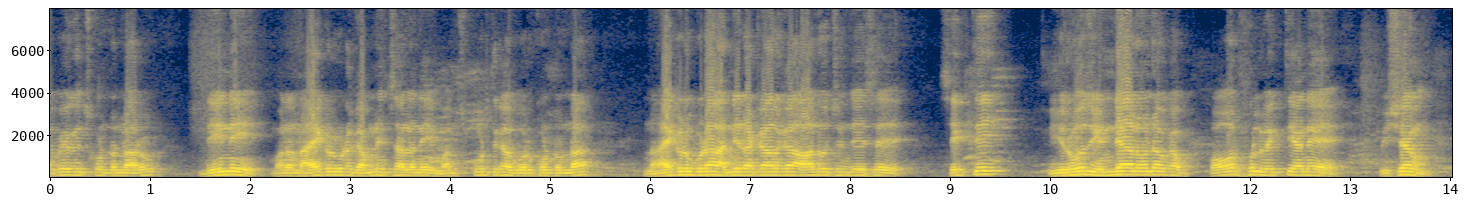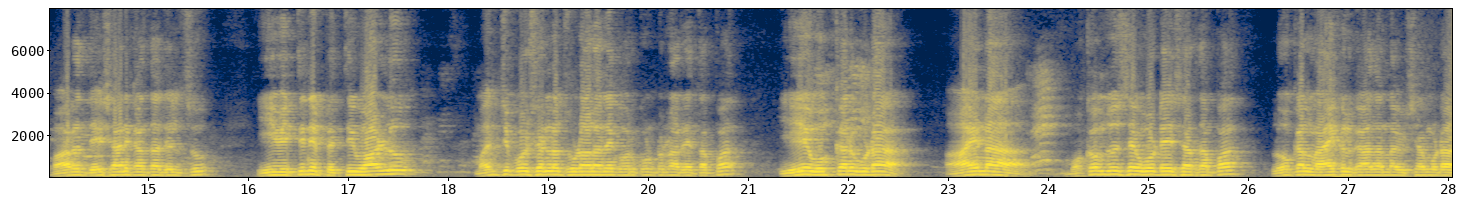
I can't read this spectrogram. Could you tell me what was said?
ఉపయోగించుకుంటున్నారు. దీన్ని మన నాయకుడు కూడా గమనించాలని మనస్ఫూర్తిగా కోరుకుంటున్నా. నాయకుడు కూడా అన్ని రకాలుగా ఆలోచన చేసే శక్తి ఈరోజు ఇండియాలోనే ఒక పవర్ఫుల్ వ్యక్తి అనే విషయం భారతదేశానికంతా తెలుసు. ఈ వ్యక్తిని ప్రతి వాళ్ళు మంచి పొజిషన్లో చూడాలనే కోరుకుంటున్నారే తప్ప ఏ ఒక్కరు కూడా ఆయన ముఖం చూసే ఓటేశారు తప్ప లోకల్ నాయకులు కాదన్న విషయం కూడా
